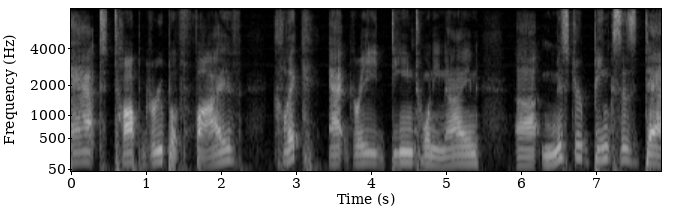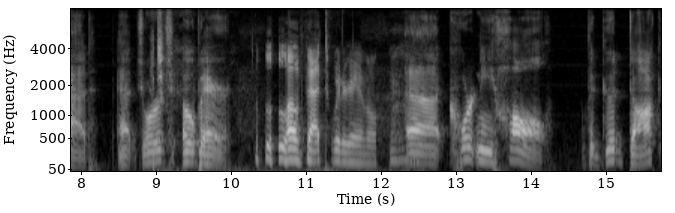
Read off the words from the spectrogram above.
at top group of five. Click at grade Dean 29. Uh, Mr. Binks's dad at George Obear. Love that Twitter handle. Uh, Courtney Hall, the good doc,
